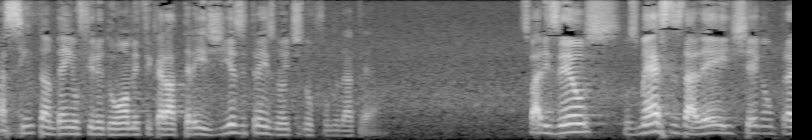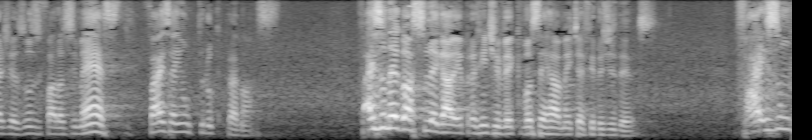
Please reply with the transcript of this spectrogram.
assim também o filho do homem ficará três dias e três noites no fundo da terra. Os fariseus, os mestres da lei, chegam para Jesus e falam assim: Mestre, faz aí um truque para nós. Faz um negócio legal aí para a gente ver que você realmente é filho de Deus. Faz um,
